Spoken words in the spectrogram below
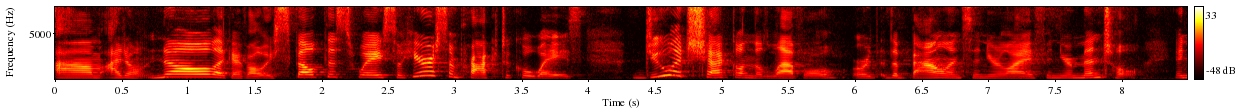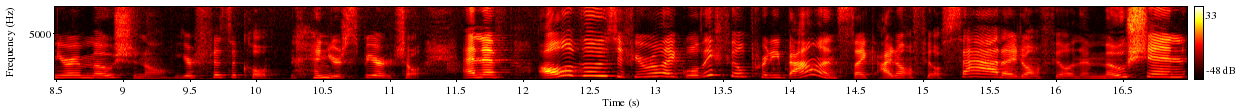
Um, I don't know. Like, I've always felt this way. So, here are some practical ways do a check on the level or the balance in your life and your mental and your emotional, your physical, and your spiritual. And if all of those, if you were like, well, they feel pretty balanced, like I don't feel sad, I don't feel an emotion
